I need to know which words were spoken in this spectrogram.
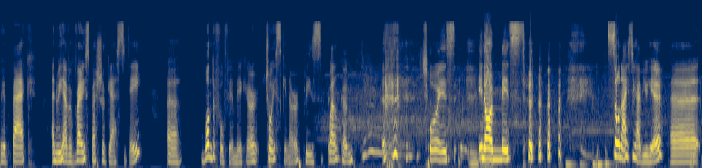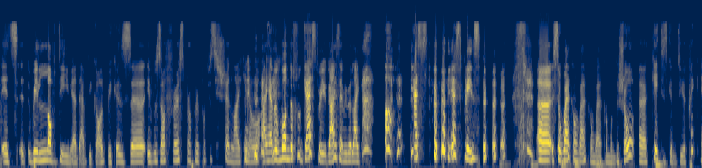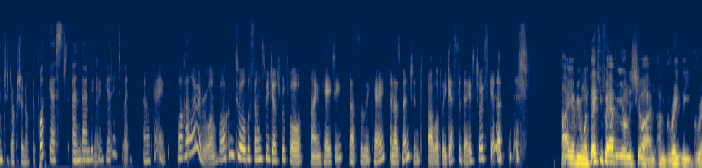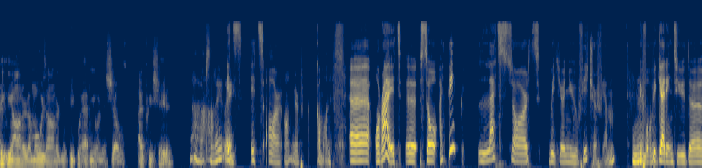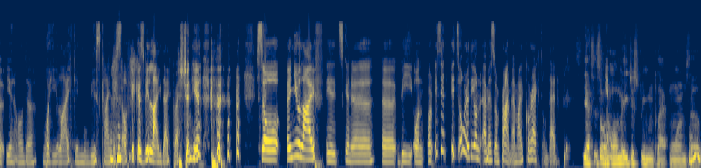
we're back, and we have a very special guest today, a wonderful filmmaker, Choice Skinner. Please welcome Choice in our midst. so nice to have you here. Uh, it's it, we love the email that we got because uh, it was our first proper proposition. Like you know, I have a wonderful guest for you guys, and we were like, oh yes yes please uh, so welcome welcome welcome on the show uh, kate is going to do a quick introduction of the podcast and then we can get into it okay well hello everyone welcome to all the films we judged before i'm katie that's lily kay and as mentioned our lovely guest today is choice skinner Hi everyone. Thank you for having me on the show. I'm I'm greatly greatly honored. I'm always honored when people have me on their shows. I appreciate it. Oh, absolutely. It's it's our honor. Come on. Uh, all right. Uh, so I think let's start with your new feature film mm. before we get into the you know the what you like in movies kind of stuff because we like that question here. So a new life it's gonna uh, be on or is it it's already on amazon prime am i correct on that? Yes, yes it's on yeah. all major streaming platforms uh,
